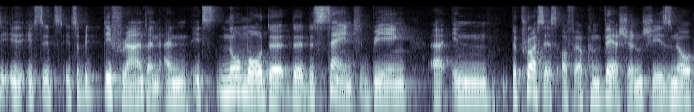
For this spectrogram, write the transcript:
it's, it's, it's a bit different, and, and it's no more the, the, the saint being uh, in the process of her conversion. She is now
